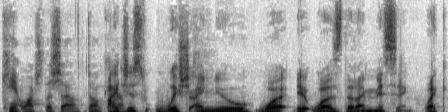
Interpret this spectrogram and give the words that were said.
Can't watch the show. Don't care. I just wish I knew what it was that I'm missing. Like,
